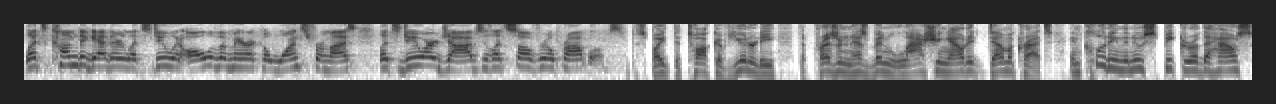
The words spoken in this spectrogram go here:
Let's come together. Let's do what all of America wants from us. Let's do our jobs and let's solve real problems. Despite the talk of unity, the president has been lashing out at Democrats, including the new Speaker of the House,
